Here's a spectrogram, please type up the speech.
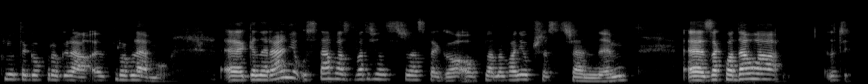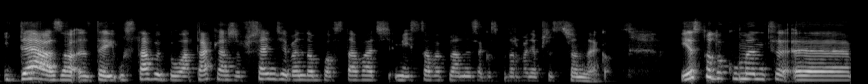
klucz e, tego e, problemu. E, generalnie ustawa z 2013 o planowaniu przestrzennym zakładała, znaczy idea tej ustawy była taka, że wszędzie będą powstawać miejscowe plany zagospodarowania przestrzennego. Jest to dokument e,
